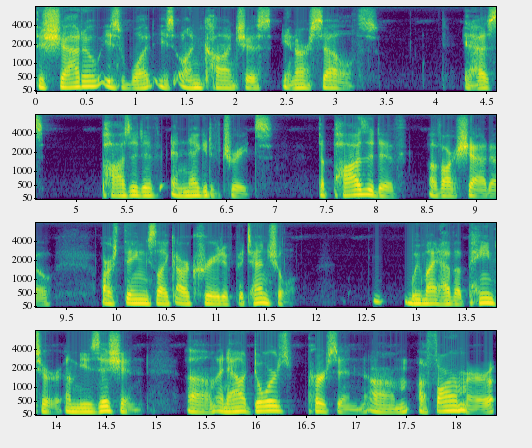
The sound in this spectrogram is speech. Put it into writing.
The shadow is what is unconscious in ourselves. It has positive and negative traits. The positive of our shadow are things like our creative potential. We might have a painter, a musician, um, an outdoors person, um, a farmer.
